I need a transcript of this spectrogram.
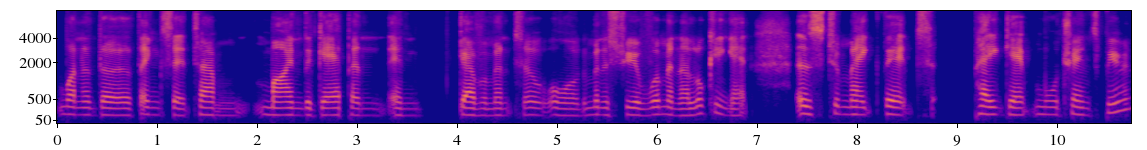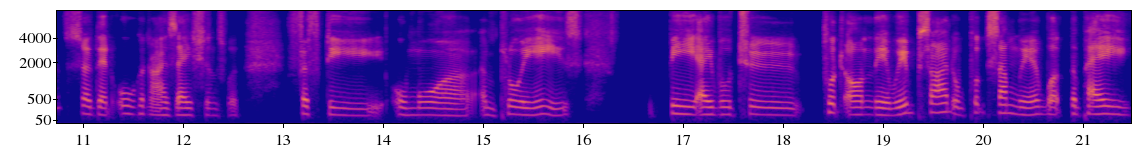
one of the things that um mind the gap and and government or the Ministry of Women are looking at is to make that pay gap more transparent so that organizations with 50 or more employees be able to put on their website or put somewhere what the pay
